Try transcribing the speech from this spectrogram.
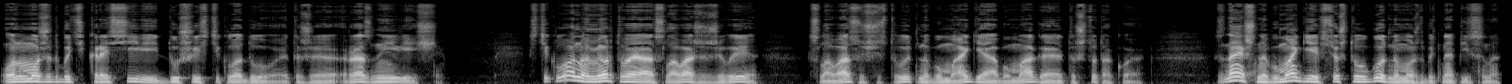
Он может быть красивее души стеклодува, это же разные вещи. Стекло, оно мертвое, а слова же живые. Слова существуют на бумаге, а бумага — это что такое? Знаешь, на бумаге все что угодно может быть написано.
